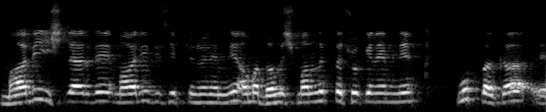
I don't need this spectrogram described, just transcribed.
Mali işlerde mali disiplin önemli ama danışmanlık da çok önemli. Mutlaka e,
